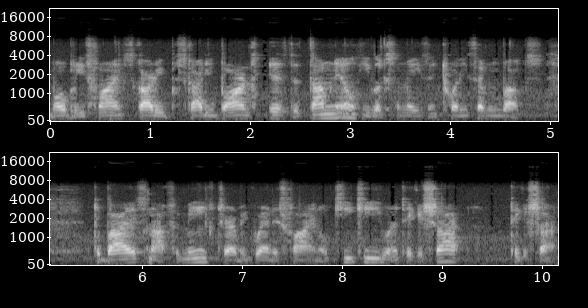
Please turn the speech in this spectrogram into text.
Mobley's fine. Scottie Scottie Barnes is the thumbnail. He looks amazing, 27 bucks. Tobias, not for me. Jerami Grant is fine. Okeke, you want to take a shot? Take a shot.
